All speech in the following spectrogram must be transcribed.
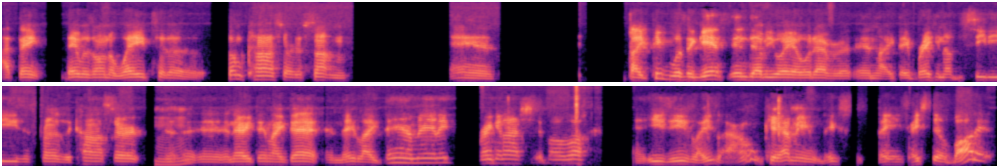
I think they was on the way to the some concert or something, and like people was against NWA or whatever, and like they breaking up the CDs in front of the concert and, Mhm. and, and everything like that, and they like, damn man, they breaking our shit, blah blah. blah. And Eazy's like, he's like, I don't care. I mean, they they they still bought it.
